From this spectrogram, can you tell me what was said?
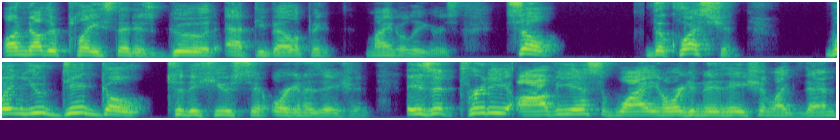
another place that is good at developing minor leaguers. So the question when you did go to the Houston organization, is it pretty obvious why an organization like them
